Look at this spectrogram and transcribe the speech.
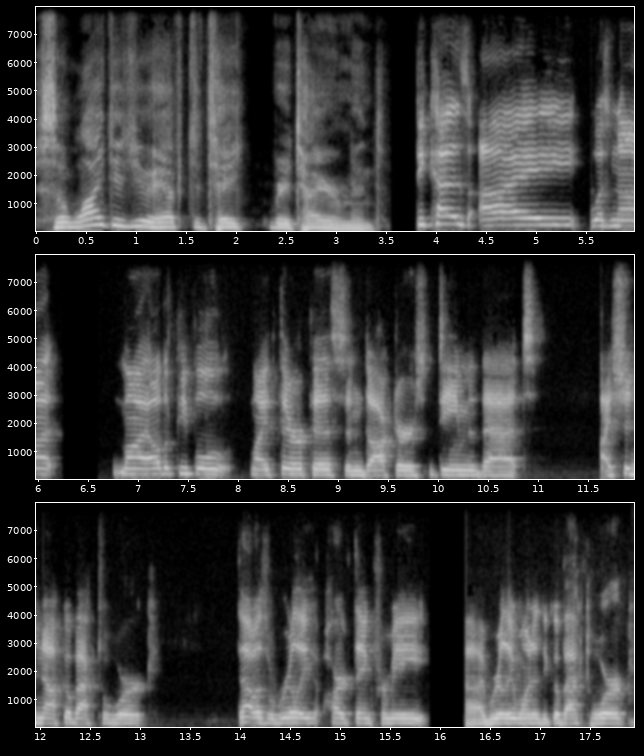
So why did you have to take retirement? Because i was not my all the people my therapists and doctors deemed that i should not go back to work. That was a really hard thing for me. Uh, I really wanted to go back to work.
